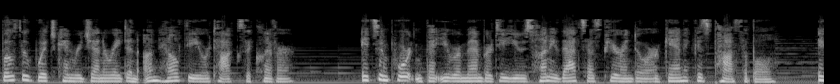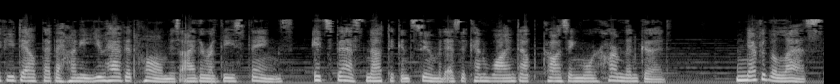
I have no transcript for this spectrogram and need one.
both of which can regenerate an unhealthy or toxic liver. It's important that you remember to use honey that's as pure and organic as possible. If you doubt that the honey you have at home is either of these things, it's best not to consume it as it can wind up causing more harm than good. Nevertheless,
